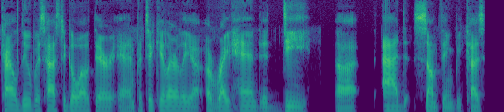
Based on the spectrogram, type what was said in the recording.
Kyle Dubas has to go out there and particularly a, a right-handed D uh, add something because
